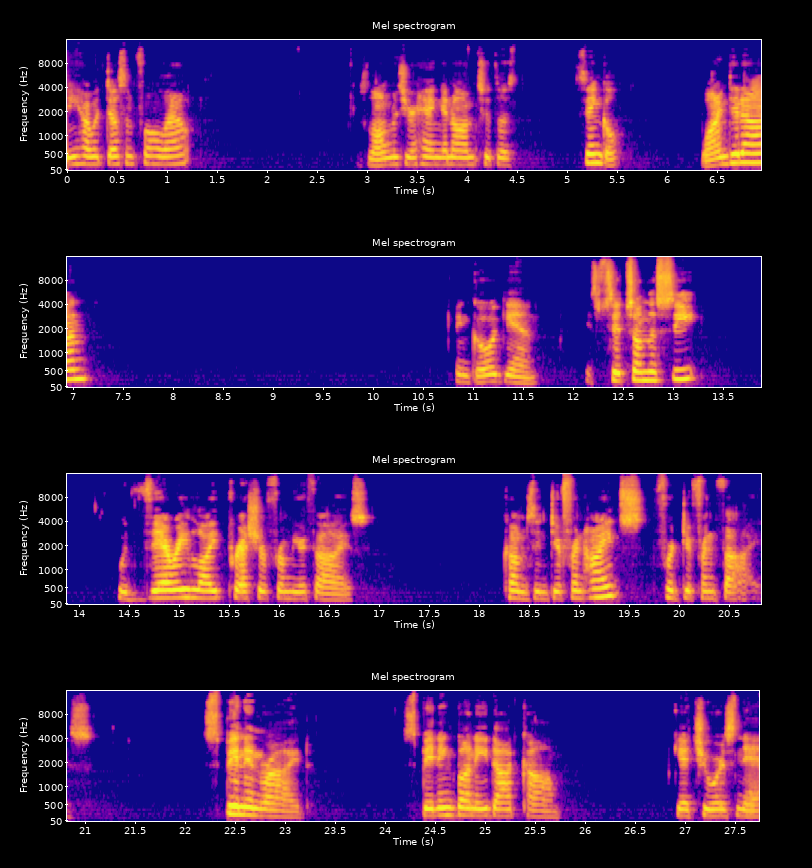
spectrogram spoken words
See how it doesn't fall out? As long as you're hanging on to the single. Wind it on. And go again. It sits on the seat with very light pressure from your thighs. Comes in different heights for different thighs. Spin and ride. SpinningBunny.com. Get yours now.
